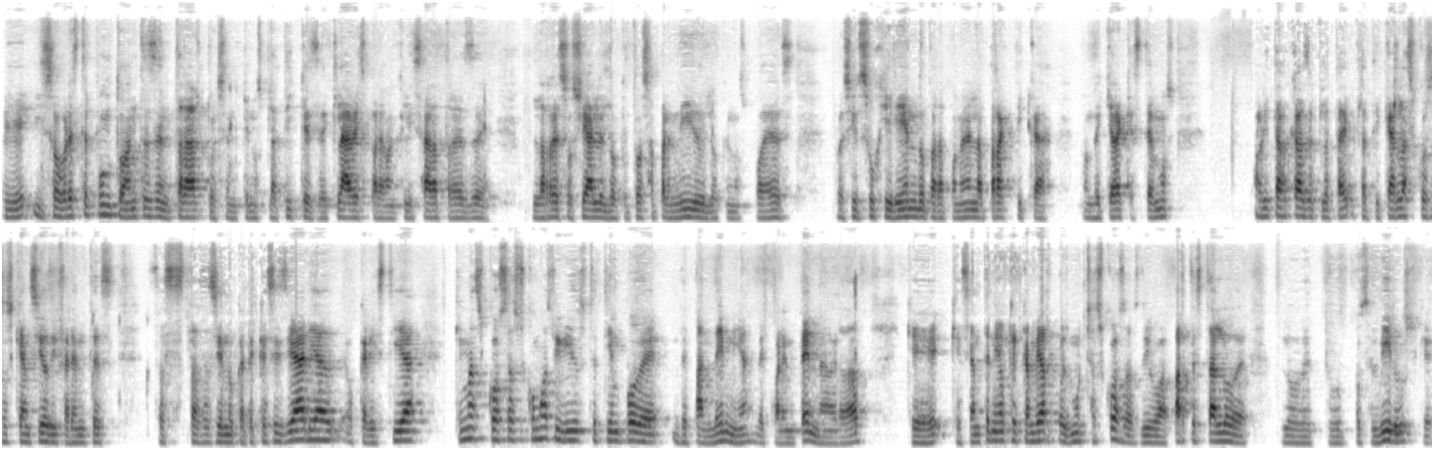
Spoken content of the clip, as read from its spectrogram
y sobre este punto, antes de entrar, pues en que nos platiques de claves para evangelizar a través de las redes sociales, lo que tú has aprendido y lo que nos puedes pues, ir sugiriendo para poner en la práctica donde quiera que estemos. Ahorita acabas de platicar las cosas que han sido diferentes. Estás, estás haciendo catequesis diaria, Eucaristía, ¿Qué más cosas, cómo has vivido este tiempo de, pandemia, de cuarentena, verdad? Que, se han tenido que cambiar pues muchas cosas. Digo, aparte está lo de, lo de tu, pues, el virus que,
